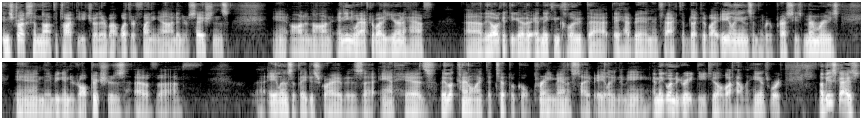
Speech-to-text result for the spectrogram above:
instructs them not to talk to each other about what they're finding out in their sessions, and on and on. And anyway, after about a year and a half, uh, they all get together and they conclude that they have been, in fact, abducted by aliens and they repress these memories and they begin to draw pictures of uh, uh, aliens that they describe as uh, ant heads. They look kind of like the typical praying mantis type alien to me. And they go into great detail about how the hands work. Now, these guys,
